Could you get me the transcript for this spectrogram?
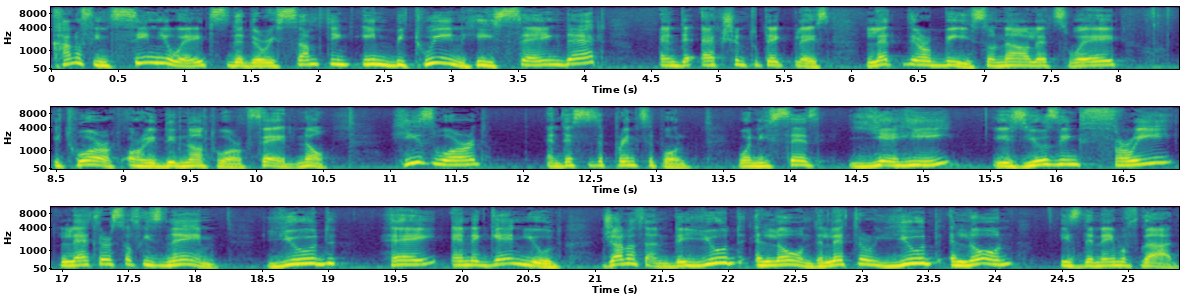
kind of insinuates that there is something in between he's saying that and the action to take place. Let there be. So now let's wait. It worked or it did not work, failed. No. His word, and this is the principle, when he says Yehi, he's using three letters of his name Yud, Hey, and again Yud. Jonathan, the Yud alone, the letter Yud alone is the name of God.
